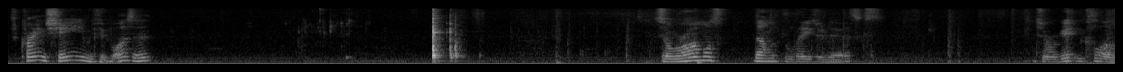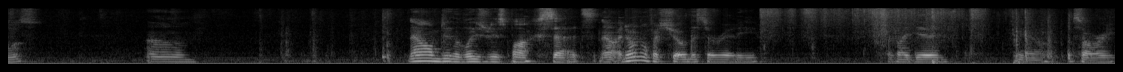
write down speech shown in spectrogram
It's crying shame if he wasn't. So we're almost done with the laser discs. So we're getting close. Um, now I'm doing the Laserdisc box sets. Now I don't know if I showed this already. If I did, you know, sorry.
